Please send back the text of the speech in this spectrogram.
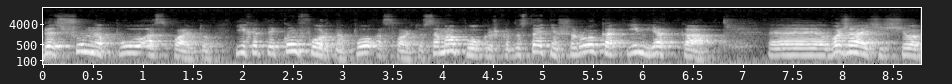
безшумно по асфальту, їхати комфортно по асфальту. Сама покришка достатньо широка і м'яка. Вважаючи, що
